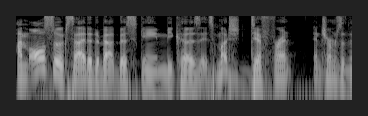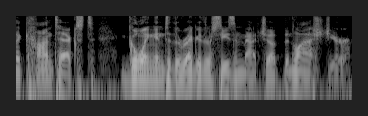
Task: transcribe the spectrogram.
I'm also excited about this game because it's much different in terms of the context going into the regular season matchup than last year.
